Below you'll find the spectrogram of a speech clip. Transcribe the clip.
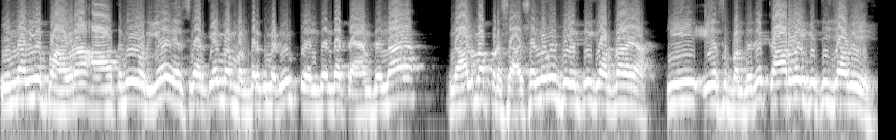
ਇਹਨਾਂ ਦੀਆਂ ਭਾਵਨਾ ਆਹਤ ਨਹੀਂ ਹੋ ਰਹੀਆਂ, ਇਸ ਕਰਕੇ ਮੈਂ ਮੰਦਰ ਕਮੇਟੀ ਨੂੰ ਤਿੰਨ ਦਿਨ ਦਾ ਟਾਈਮ ਦਿੰਦਾ ਆ। ਨਾਲ ਮੈਂ ਪ੍ਰਸ਼ਾਸਨ ਨੂੰ ਵੀ ਬੇਨਤੀ ਕਰਦਾ ਆ ਕਿ ਇਸ ਬੰਦੇ ਤੇ ਕਾਰਵਾਈ ਕੀਤੀ ਜਾਵੇ।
